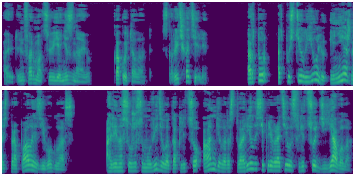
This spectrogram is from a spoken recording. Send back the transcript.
а эту информацию я не знаю. Какой талант? Скрыть хотели? Артур отпустил Юлю, и нежность пропала из его глаз. Алина с ужасом увидела, как лицо ангела растворилось и превратилось в лицо дьявола.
